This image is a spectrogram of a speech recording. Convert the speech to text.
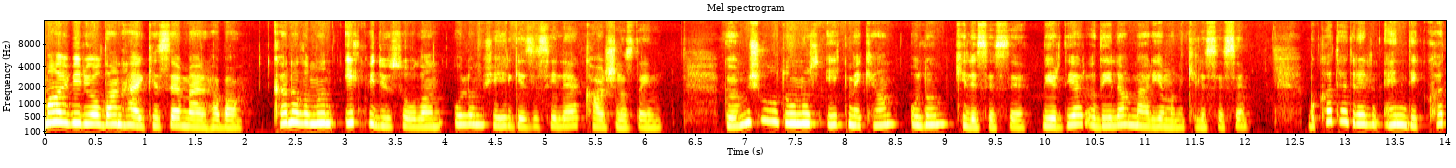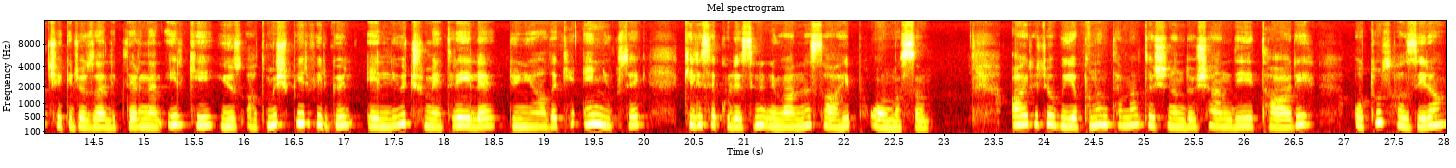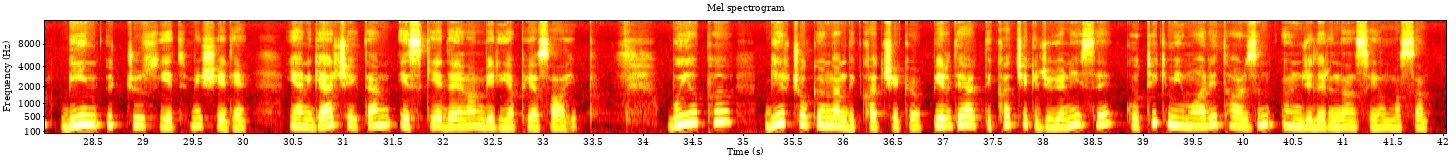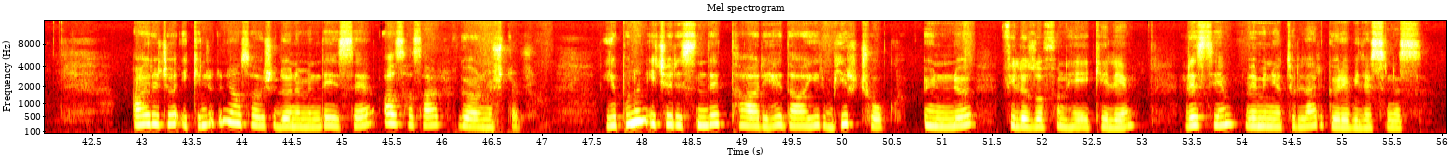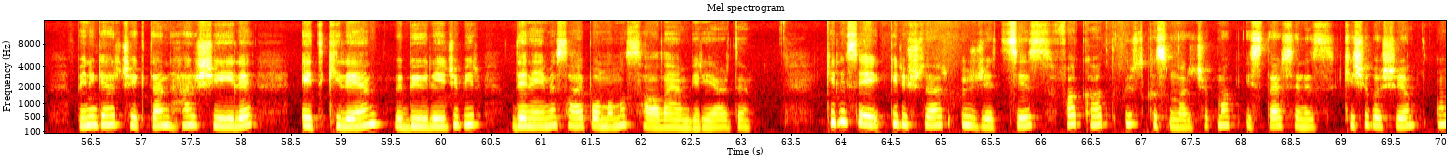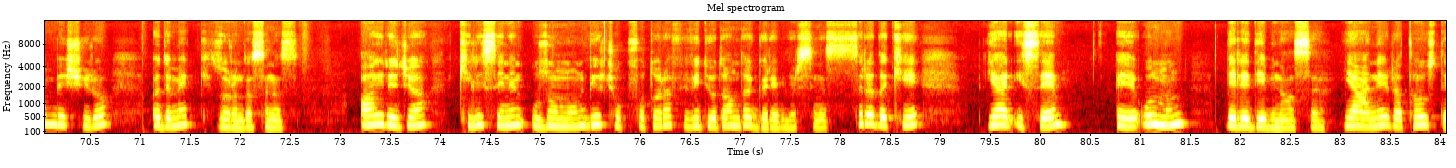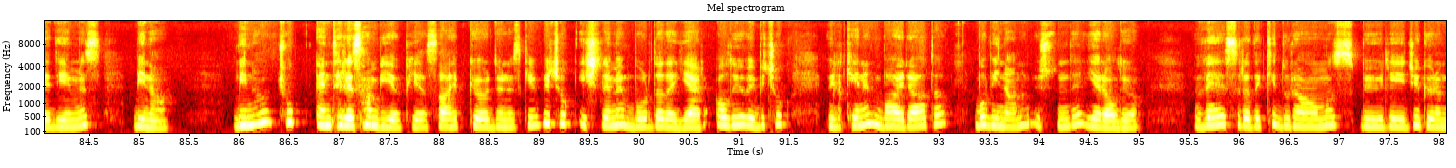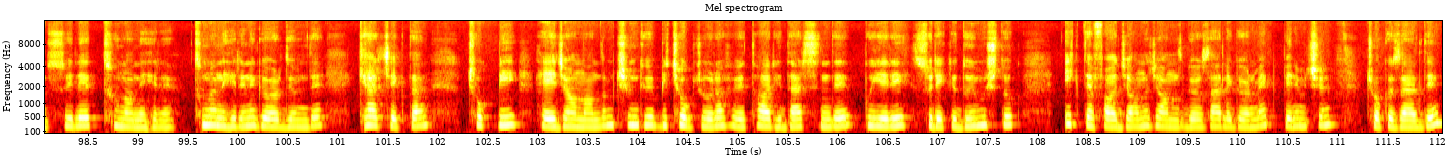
Mavi bir yoldan herkese merhaba. Kanalımın ilk videosu olan Ulum şehir gezisiyle karşınızdayım. Görmüş olduğunuz ilk mekan Ulum Kilisesi, bir diğer adıyla Meryem Ana Kilisesi. Bu katedralin en dikkat çekici özelliklerinden ilki 161,53 metre ile dünyadaki en yüksek kilise kulesinin ünvanına sahip olması. Ayrıca bu yapının temel taşının döşendiği tarih 30 Haziran 1377. Yani gerçekten eskiye dayanan bir yapıya sahip. Bu yapı birçok yönden dikkat çekiyor. Bir diğer dikkat çekici yönü ise gotik mimari tarzın öncelerinden sayılması. Ayrıca 2. Dünya Savaşı döneminde ise az hasar görmüştür. Yapının içerisinde tarihe dair birçok ünlü filozofun heykeli, resim ve minyatürler görebilirsiniz. Beni gerçekten her şeyiyle etkileyen ve büyüleyici bir deneyime sahip olmamı sağlayan bir yerdi. Kiliseye girişler ücretsiz fakat üst kısımları çıkmak isterseniz kişi başı 15 euro ödemek zorundasınız. Ayrıca kilisenin uzunluğunu birçok fotoğraf ve videodan da görebilirsiniz. Sıradaki yer ise e, Ulm'un belediye binası yani Rathaus dediğimiz bina. Bina çok enteresan bir yapıya sahip gördüğünüz gibi birçok işleme burada da yer alıyor ve birçok ülkenin bayrağı da bu binanın üstünde yer alıyor. Ve sıradaki durağımız büyüleyici görüntüsüyle Tuna Nehri. Tuna Nehri'ni gördüğümde gerçekten çok bir heyecanlandım. Çünkü birçok coğrafya ve tarih dersinde bu yeri sürekli duymuştuk. İlk defa canlı canlı gözlerle görmek benim için çok özeldi.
